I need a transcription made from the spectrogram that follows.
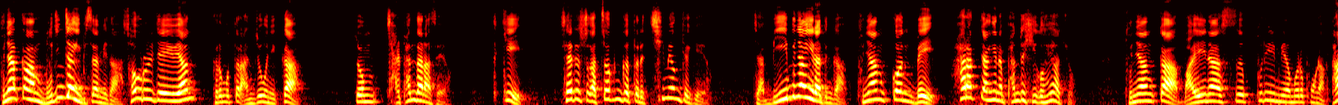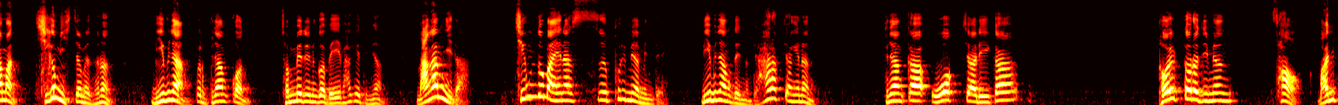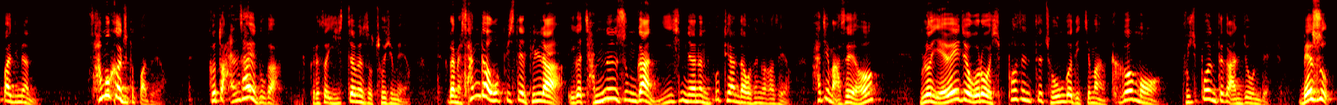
분양가만 무진장이 비쌉니다. 서울을 제외한 그런 것들 안 좋으니까 좀 잘 판단하세요. 특히 세대수가 적은 것들은 치명적이에요. 자, 미분양이라든가 분양권 매입, 하락장에는 반드시 이거 해야죠. 분양가 마이너스 프리미엄으로 폭락. 다만 지금 이 시점에서는 미분양 또는 분양권 전매되는 거 매입하게 되면 망합니다. 지금도 마이너스 프리미엄인데 미분양도 있는데 하락장에는 분양가 5억짜리가 덜 떨어지면 4억, 많이 빠지면 3억까지도 빠져요. 그것도 안 사요 누가. 그래서 이 시점에서 조심해요. 그 다음에 상가 오피스텔 빌라 이거 잡는 순간 20년은 후퇴한다고 생각하세요. 하지 마세요. 물론 예외적으로 10% 좋은 것도 있지만 그거 뭐 90%가 안 좋은데 매수.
